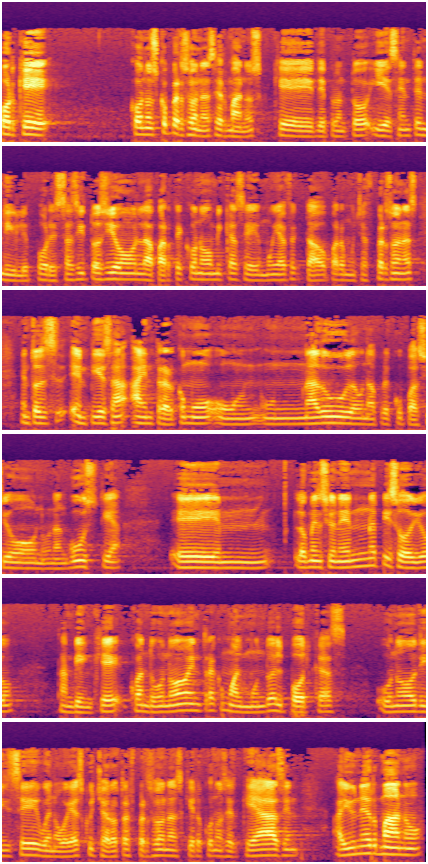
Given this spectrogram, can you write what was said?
Porque Conozco personas, hermanos, que de pronto, y es entendible por esta situación, la parte económica se ve muy afectado para muchas personas, entonces empieza a entrar como una duda, una preocupación, una angustia. Em, lo mencioné en un episodio también que cuando uno entra como al mundo del podcast, uno dice, bueno, voy a escuchar a otras personas, quiero conocer qué hacen. Hay un hermano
